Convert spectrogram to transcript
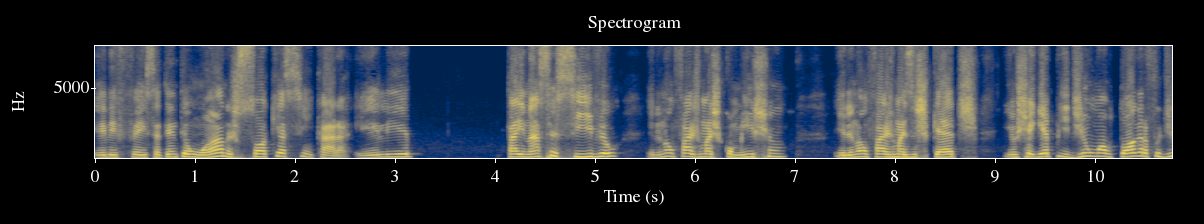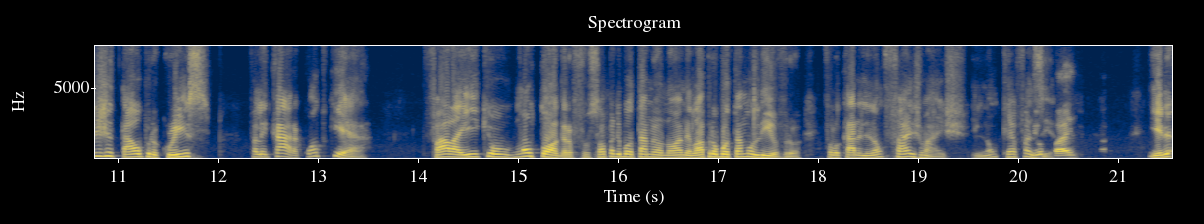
Ele fez 71 anos, só que assim, cara, ele tá inacessível, ele não faz mais commission, ele não faz mais sketch. Eu cheguei a pedir um autógrafo digital pro Chris. Falei, cara, quanto que é? Fala aí que eu, um autógrafo, só para ele botar meu nome lá para eu botar no livro. Ele falou, cara, ele não faz mais, ele não quer fazer. Meu pai. Ele,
